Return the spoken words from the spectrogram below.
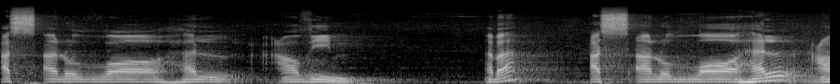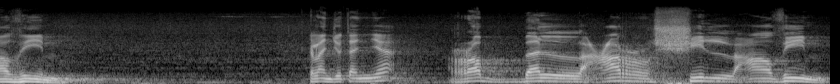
As'alullahal azim. Apa? As'alullahal azim. Kelanjutannya Rabbal arshil azim.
